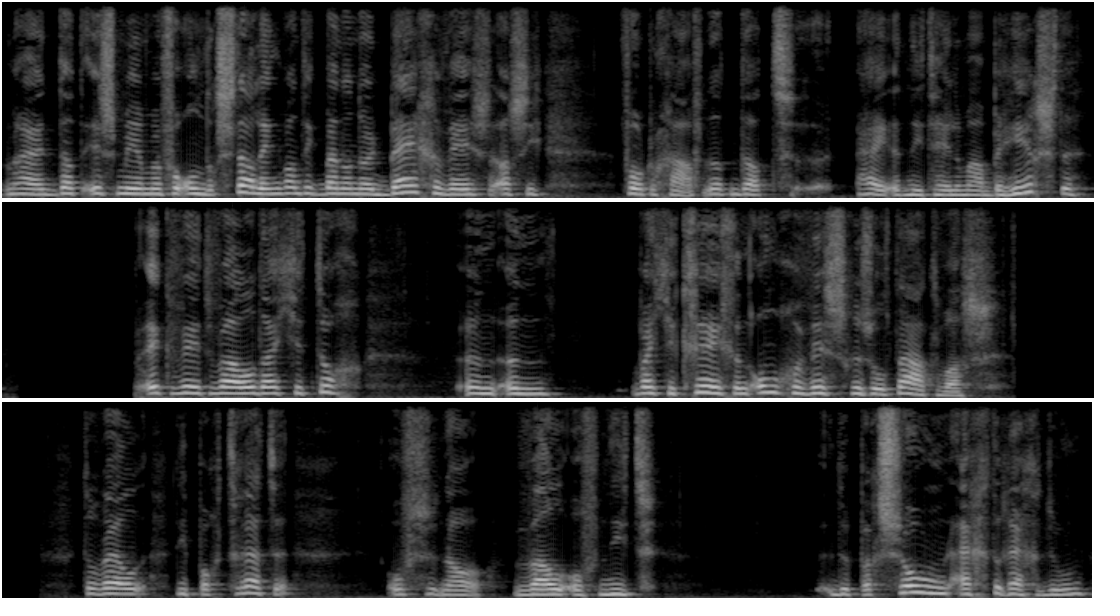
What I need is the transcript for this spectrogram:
maar dat is meer mijn veronderstelling, want ik ben er nooit bij geweest als die fotograaf, dat, dat hij het niet helemaal beheerste. Ik weet wel dat je toch een, een, wat je kreeg een ongewis resultaat was. Terwijl die portretten, of ze nou wel of niet de persoon echt recht doen,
